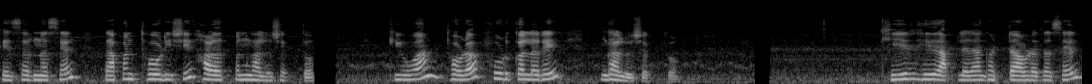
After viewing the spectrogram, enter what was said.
केसर नसेल तर आपण थोडीशी हळद पण घालू शकतो किंवा थोडा फूड कलरही घालू शकतो. खीर ही आपल्याला घट्ट आवडत असेल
